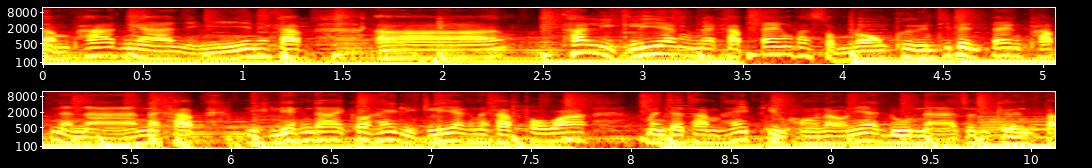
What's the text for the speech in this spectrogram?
สัมภาษณ์งานอย่างนี้นะครับถ้าหลีกเลี่ยงนะครับ แป้งผสมรองพื้นที่เป็นแป้งพับหนาๆนะครับหลีกเลี่ยงได้ก็ให้หลีกเลี่ยงนะครับ เพราะว่ามันจะทำให้ผิวของเราเนี่ยดูหนาจนเกินไป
